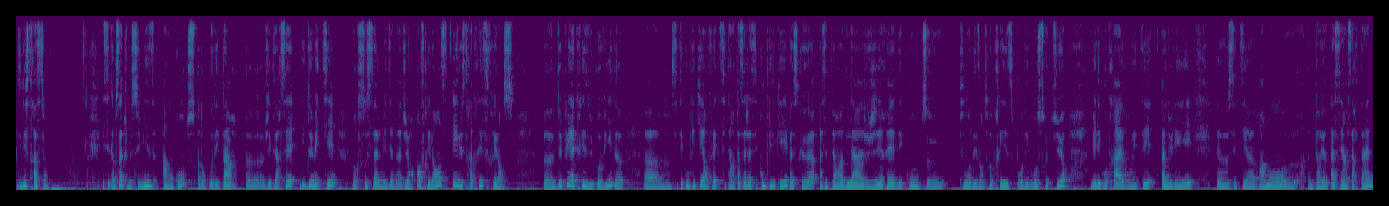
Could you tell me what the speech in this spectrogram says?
d'illustration. Et c'est comme ça que je me suis mise à mon compte. Ah, donc au départ, euh, j'exerçais les deux métiers, donc social media manager en freelance et illustratrice freelance. Euh, depuis la crise du Covid, euh, c'était compliqué en fait. C'était un passage assez compliqué parce que à cette période-là, je gérais des comptes pour des entreprises, pour des grosses structures, mais les contrats ont été annulés. c'était vraiment une période assez incertaine,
